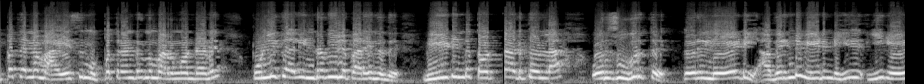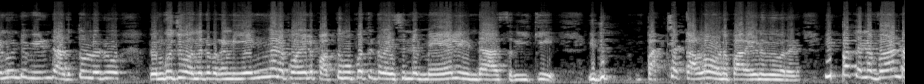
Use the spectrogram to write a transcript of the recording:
ഇപ്പൊ തന്നെ വയസ്സ് മുപ്പത്തിരണ്ട് എന്ന് പറഞ്ഞുകൊണ്ടാണ് പുള്ളിക്കാരി ഇന്റർവ്യൂൽ പറയുന്നത്. വീടിന്റെ തൊട്ടടുത്തുള്ള ഒരു സുഹൃത്ത് ഒരു ലേഡി അവരിന്റെ വീടിന്റെ ഈ ഈ രേണുവിന്റെ വീടിന്റെ അടുത്തുള്ളൊരു പെങ്കൊച്ചു വന്നിട്ട് പറയുന്നത് എങ്ങനെ പോയാലും പത്ത് മുപ്പത്തെട്ട് വയസ്സിന്റെ മേലെയുണ്ട് ആ സ്ത്രീക്ക്. ഇത് പച്ച കള്ളമാണ് പറയണെന്ന് പറയുന്നത് ഇപ്പൊ തന്നെ വേണ്ട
